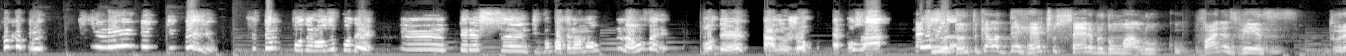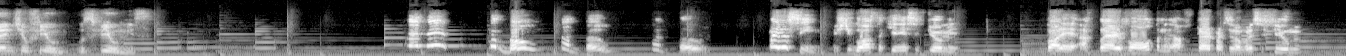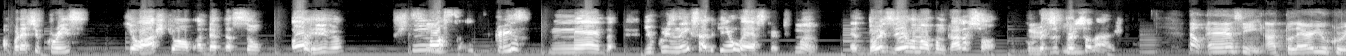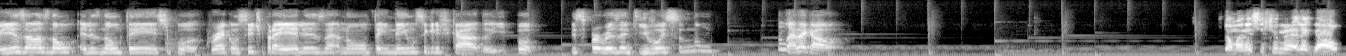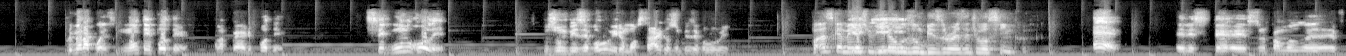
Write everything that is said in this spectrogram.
Qual que é o pro... Que merda, que velho! Você tem um poderoso poder. Hum, interessante. Vou bater na mão? Não, velho poder tá no jogo, é pra usar. É, no entanto, que ela derrete o cérebro de um maluco várias vezes durante o filme, os filmes. Né? Tá bom, tá bom, tá bom. Mas assim, a gente gosta que nesse filme a Claire volta, né? a Claire novo nesse filme. Aparece o Chris, que eu acho que é uma adaptação horrível. Sim. Nossa, Chris, merda. E o Chris nem sabe quem é o Wesker. Tipo, mano, é dois erros numa bancada só, com o mesmo Sim. personagem. Não, é assim, a Claire e o Chris, elas não, eles não têm, tipo, Raccoon City pra eles né, não tem nenhum significado. E, pô, isso pra Resident Evil, isso não, não é legal. Então, mas nesse filme é legal. Primeira coisa, não tem poder. Ela perde poder. Segundo rolê, os zumbis evoluíram, mostraram que os zumbis evoluíram. Basicamente aqui... viram os zumbis do Resident Evil 5. É, eles, têm, eles transformam,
